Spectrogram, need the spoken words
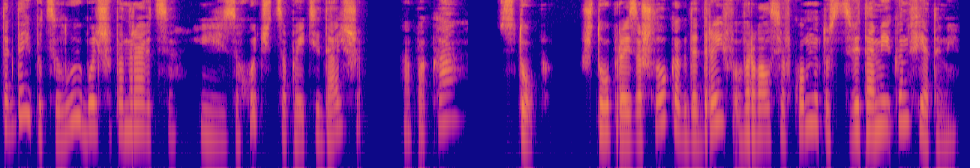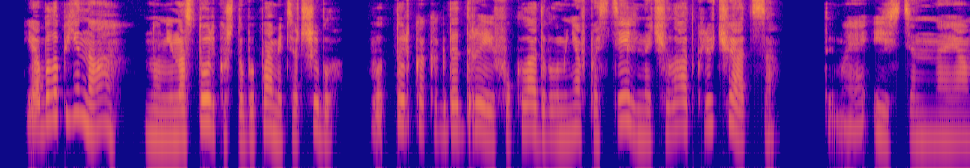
тогда и поцелуй больше понравится, и захочется пойти дальше. А пока... Стоп! Что произошло, когда Дрейв ворвался в комнату с цветами и конфетами? Я была пьяна, но не настолько, чтобы память отшибла. Вот только когда Дрейв укладывал меня в постель, начала отключаться. Ты моя истинная.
